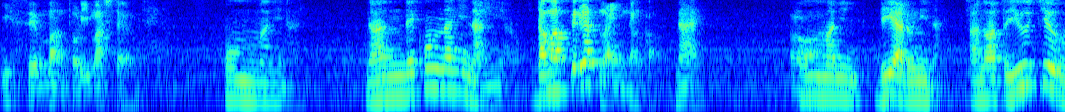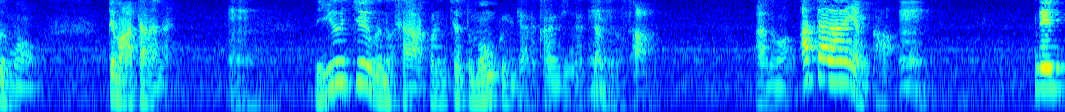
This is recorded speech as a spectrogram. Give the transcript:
1000万取りましたよみたいほんまにないなんでこんなにないんやろ。な黙ってるやつないんなんか。ない。ほほんまにリアルにない。あのあと YouTube もでも当たらない。うん。で YouTube のさこれちょっと文句みたいな感じになっちゃうけどさ、あの当たらんやんか。うん。で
